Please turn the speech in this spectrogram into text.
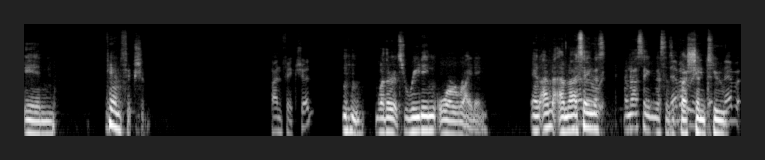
in fan fiction, fan fiction? Hmm whether it's reading or writing? And I'm I'm not saying Never this. I'm not saying this as a question read, to never,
